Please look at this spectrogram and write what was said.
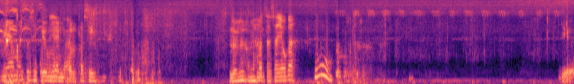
mayaman to si Kyung Mentol kasi Lala. Dapat sasayaw ka. Oo. Yeah.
